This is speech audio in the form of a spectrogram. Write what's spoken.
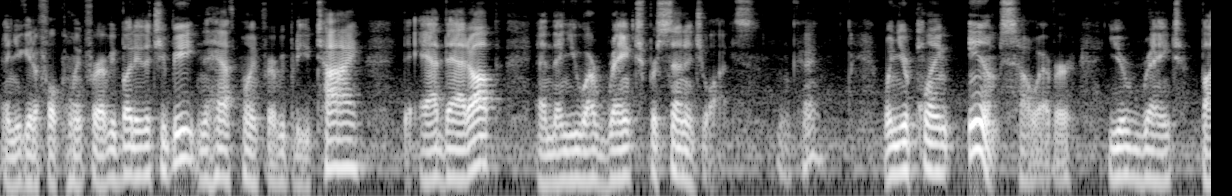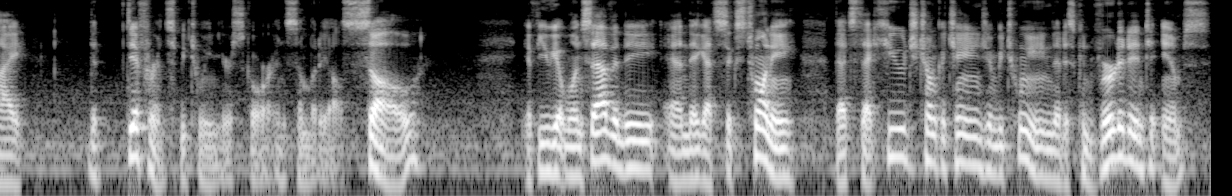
And you get a full point for everybody that you beat and a half point for everybody you tie. They add that up, and then you are ranked percentage wise. Okay? When you're playing imps, however, you're ranked by difference between your score and somebody else. So if you get 170 and they got 620, that's that huge chunk of change in between that is converted into imps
